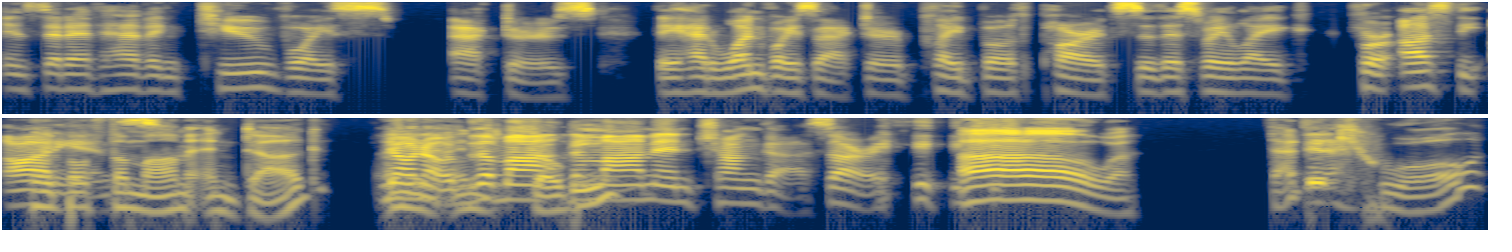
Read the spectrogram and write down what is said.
instead of having two voice actors, they had one voice actor play both parts. So this way, like for us, the audience, both the mom and doug I No, mean, no, the mom, the mom and Chang'e. Sorry. oh that'd be Yeah. cool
